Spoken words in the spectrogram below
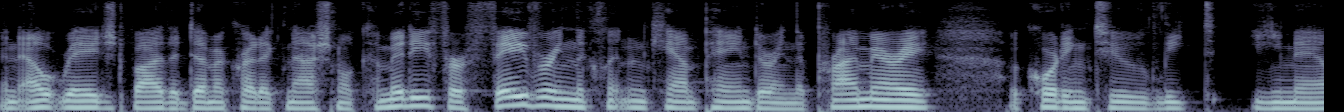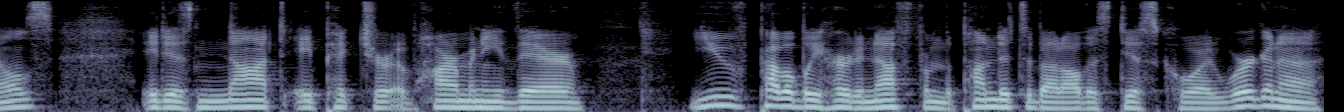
and outraged by the Democratic National Committee for favoring the Clinton campaign during the primary, according to leaked emails. It is not a picture of harmony there. You've probably heard enough from the pundits about all this discord. We're going to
